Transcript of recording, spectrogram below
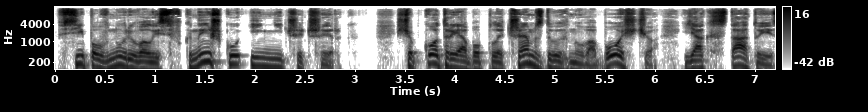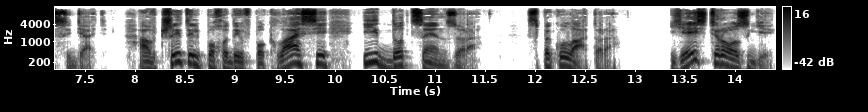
Всі повнурювались в книжку і нічичирк, щоб котрий або плечем здвигнув, або що, як статуї сидять, а вчитель походив по класі і до цензора, спекулятора. Єсть розгі?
